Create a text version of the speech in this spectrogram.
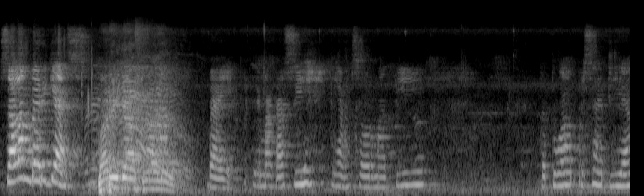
salam Barigas. Barigas selalu. Baik, terima kasih yang saya hormati Ketua Persadia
